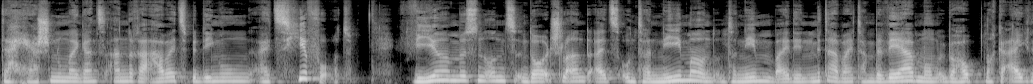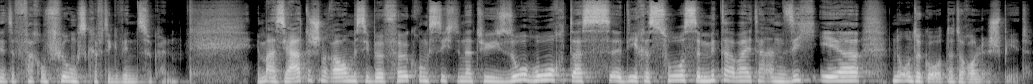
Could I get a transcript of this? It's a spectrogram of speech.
da herrschen nun mal ganz andere Arbeitsbedingungen als hier vor Ort. Wir müssen uns in Deutschland als Unternehmer und Unternehmen bei den Mitarbeitern bewerben, um überhaupt noch geeignete Fach- und Führungskräfte gewinnen zu können. Im asiatischen Raum ist die Bevölkerungsdichte natürlich so hoch, dass äh, die Ressource Mitarbeiter an sich eher eine untergeordnete Rolle spielt.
